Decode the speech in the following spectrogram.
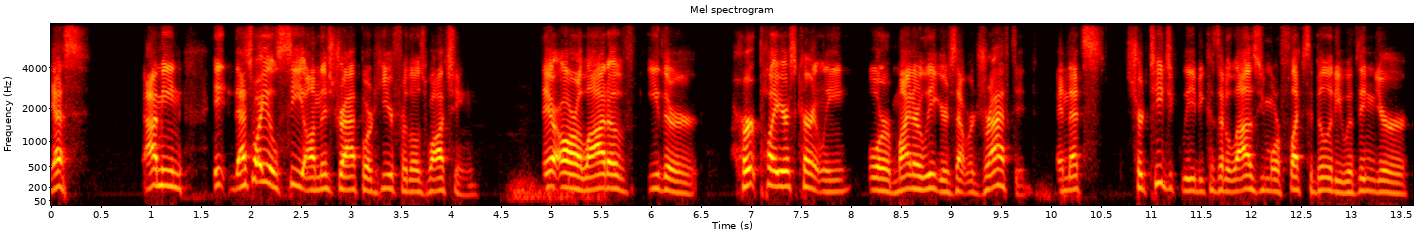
Yes. I mean, it, that's why you'll see on this draft board here for those watching, there are a lot of either hurt players currently or minor leaguers that were drafted. And that's strategically because it allows you more flexibility within your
